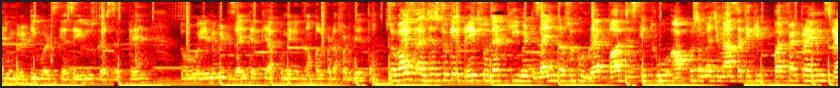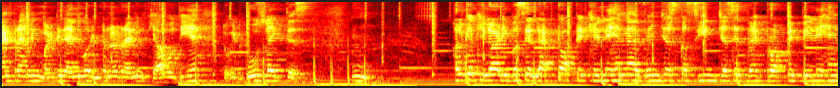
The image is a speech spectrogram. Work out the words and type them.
हैं मल्टी वर्ड्स कैसे यूज़ कर सकते हैं। तो ये मैं भी डिज़ाइन करके आपको मैं एग्जांपल फटाफट देता हूँ। So guys I just to a break so that कि मैं डिज़ाइन कर सकूँ रैप बार जिसके थ्रू आपको समझ में आ सके कि perfect rhyming slant rhyming multi rhyming और इंटरनल राइमिंग क्या होती है। तो इट गोज लाइक दिस हल्के खिलाड़ी बसे लैपटॉप पे खेले हैं, ना एवेंजर्स का सीन जैसे बैकड्रॉप पे पेले हैं।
